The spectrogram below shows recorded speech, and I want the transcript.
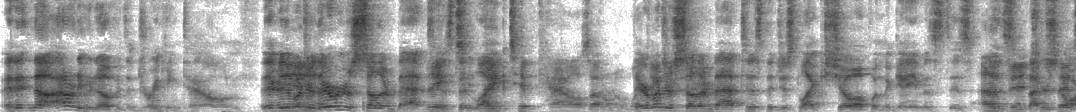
And it, no, I don't even know if it's a drinking town. They're, they're a bunch of they're a bunch of Southern They, Baptists t- that they like tip cows. I don't know what they're a bunch of Southern there. Baptists that just like show up when the game is is, is about to Adventures. That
